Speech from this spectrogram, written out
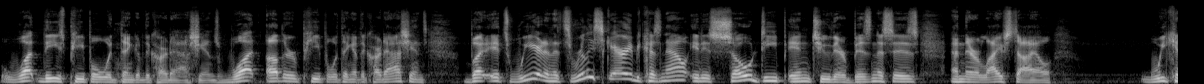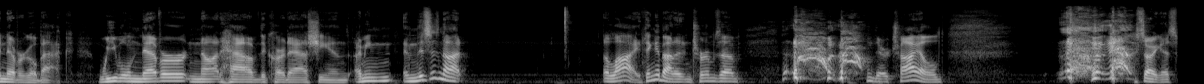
what these people would think of the Kardashians, what other people would think of the Kardashians. But it's weird and it's really scary because now it is so deep into their businesses and their lifestyle, we can never go back. We will never not have the Kardashians. I mean, and this is not a lie. Think about it in terms of their child. Sorry, guys.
